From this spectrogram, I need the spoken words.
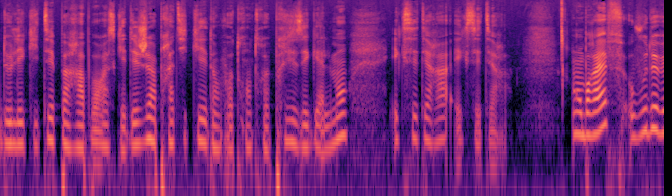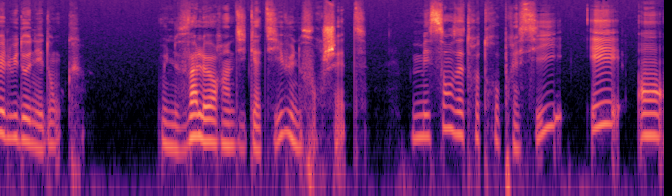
de l'équité par rapport à ce qui est déjà pratiqué dans votre entreprise également, etc. etc. En bref, vous devez lui donner donc une valeur indicative, une fourchette, mais sans être trop précis et en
